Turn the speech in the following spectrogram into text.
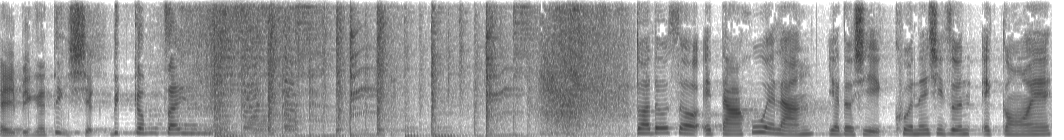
下面的知识你敢知？大多数会打呼的人，也都是困的时阵会讲的，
